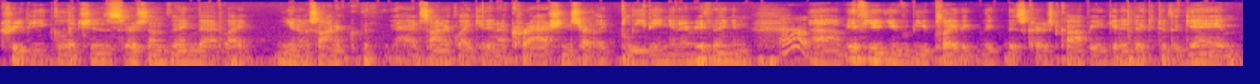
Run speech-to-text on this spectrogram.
creepy glitches or something that like you know sonic had sonic like get in a crash and start like bleeding and everything and Oh. um, if you, you you play the, the, this cursed copy and get addicted to the game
